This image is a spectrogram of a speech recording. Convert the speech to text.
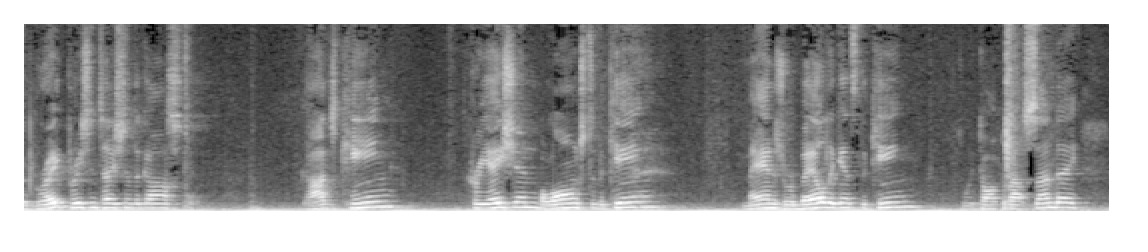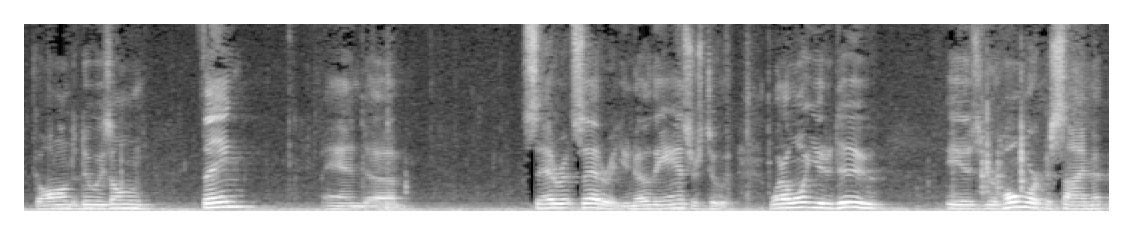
It's a great presentation of the gospel. God's king, creation belongs to the king. Man has rebelled against the king, as we talked about Sunday, gone on to do his own thing, and uh, et cetera, et cetera. You know the answers to it. What I want you to do is your homework assignment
